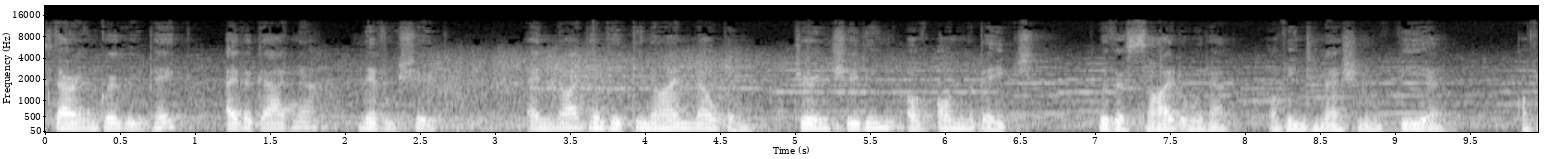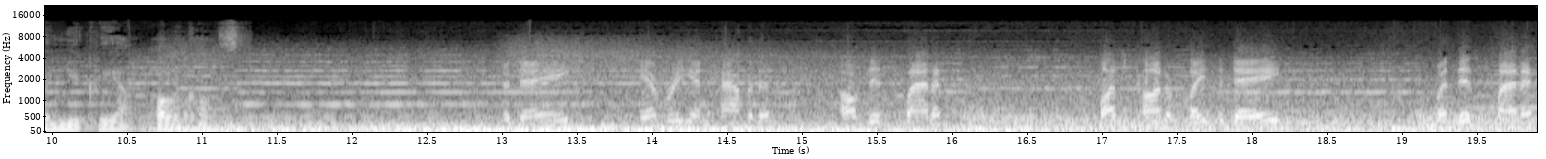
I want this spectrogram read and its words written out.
starring Gregory Peck, Ava Gardner, Nevil Shute, and 1959 Melbourne during shooting of On the Beach, with a side order of international fear of a nuclear holocaust. Today, every inhabitant of this planet must contemplate the day when this planet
